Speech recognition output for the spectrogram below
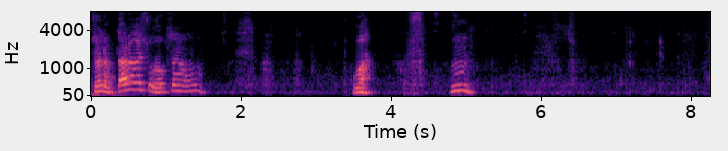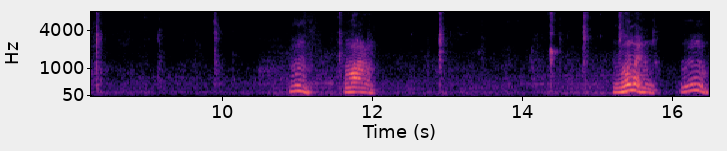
저는 따라갈 수가 없어요. 와. 음. 음. 와. 너무 맛있다. 음.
